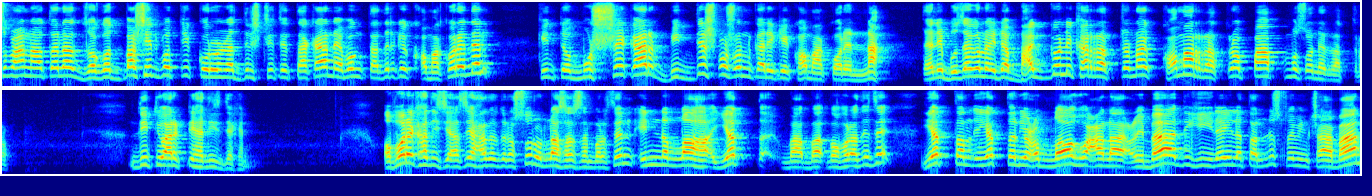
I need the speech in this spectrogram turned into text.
সুবাহতালা জগৎবাসীর প্রতি করুণার দৃষ্টিতে তাকান এবং তাদেরকে ক্ষমা করে দেন। কিন্তু মোশেকার বিদ্বেষ পোষণকারীকে ক্ষমা করেন না। তাহলে বোঝা গেল এটা ভাগ্য লিখার রাত্র নয়, ক্ষমার রাত্র, পাপ মোচনের রাত্র। দ্বিতীয় আরেকটি হাদিস দেখেন। অপর এক হাদিসে আছে, হাজরত রসুল্লাহ বলেছেন, ইন্নাল্লাহ ইয়াত বা বহর হাদিসে ইয়াত্তালি আল্লাহ আলা ইবাদিহি লাইলাতাল মুসলিমিন শাবান,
